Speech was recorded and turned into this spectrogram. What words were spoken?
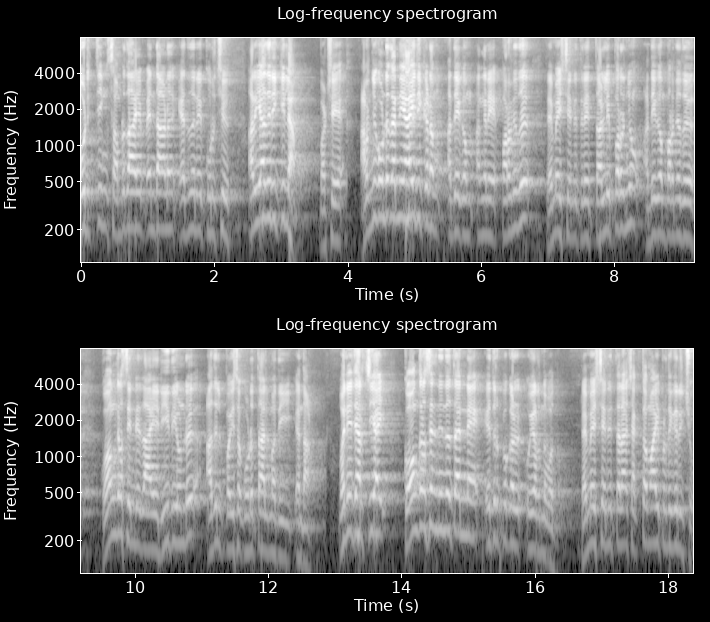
ഓഡിറ്റിംഗ് സമ്പ്രദായം എന്താണ് എന്നതിനെക്കുറിച്ച് അറിയാതിരിക്കില്ല. പക്ഷേ അറിഞ്ഞുകൊണ്ട് തന്നെ ആയിരിക്കണം അദ്ദേഹം അങ്ങനെ പറഞ്ഞത്. രമേശ് ചെന്നിത്തലയെ തള്ളിപ്പറഞ്ഞു. അദ്ദേഹം പറഞ്ഞത് കോൺഗ്രസിന്റെതായ രീതിയുണ്ട് അതിൽ പൈസ കൊടുത്താൽ മതി എന്നാണ്. വലിയ ചർച്ചയായി. കോൺഗ്രസിൽ നിന്ന് തന്നെ എതിർപ്പുകൾ ഉയർന്നു വന്നു. രമേശ് ചെന്നിത്തല ശക്തമായി പ്രതികരിച്ചു.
